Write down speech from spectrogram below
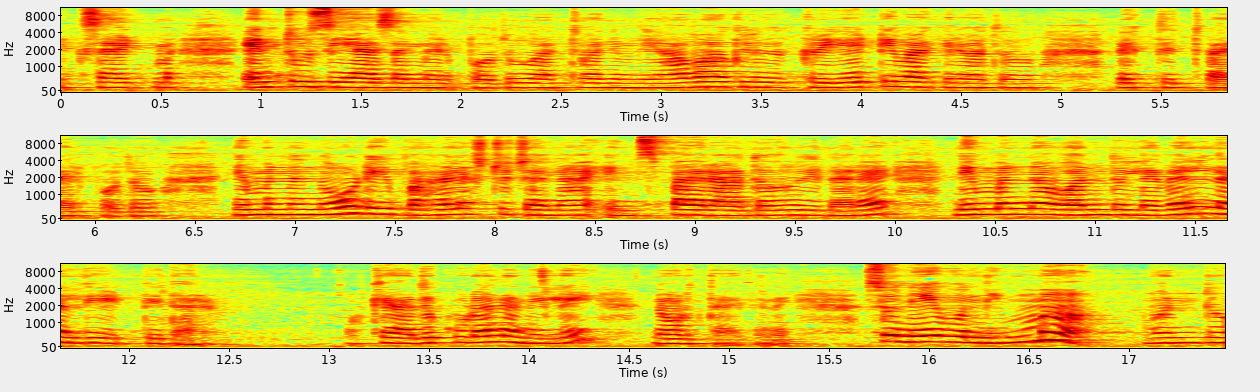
ಎಕ್ಸೈಟ್ಮೆಂಟ್ ಎಂತೂಸಿಯಾಸಮ್ ಇರ್ಬೋದು, ಅಥವಾ ನಿಮ್ದು ಯಾವಾಗಲೂ ಕ್ರಿಯೇಟಿವ್ ಆಗಿರೋದು ವ್ಯಕ್ತಿತ್ವ ಇರ್ಬೋದು. ನಿಮ್ಮನ್ನು ನೋಡಿ ಬಹಳಷ್ಟು ಜನ ಇನ್ಸ್ಪೈರ್ ಆದವರು ಇದ್ದಾರೆ. ನಿಮ್ಮನ್ನು ಒಂದು ಲೆವೆಲ್ನಲ್ಲಿ ಇಟ್ಟಿದ್ದಾರೆ. ಓಕೆ, ಅದು ಕೂಡ ನಾನಿಲ್ಲಿ ನೋಡ್ತಾ ಇದ್ದೀನಿ. ಸೊ, ನೀವು ನಿಮ್ಮ ಒಂದು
